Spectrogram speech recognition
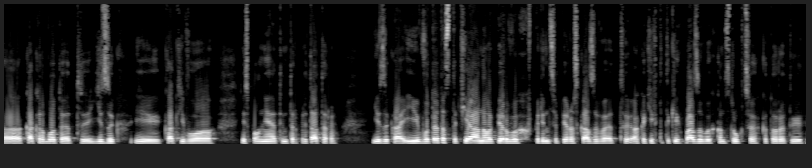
э, как работает язык и как его исполняют интерпретаторы языка. И вот эта статья, она, во-первых, в принципе, рассказывает о каких-то таких базовых конструкциях, которые ты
